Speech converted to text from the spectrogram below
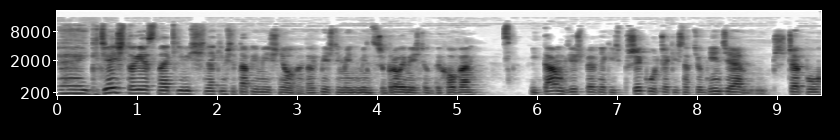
Ej, gdzieś to jest na jakimś, na jakimś etapie mięśniowym, tak? Mięśnie międzyszczebrowe, mięśnie oddechowe. I tam gdzieś pewnie jakiś przykurcz, jakieś nadciągnięcie przyczepu.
